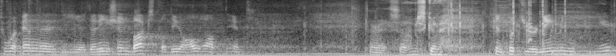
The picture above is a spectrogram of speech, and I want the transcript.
to append uh, the uh, donation box, but they all up empty. All right, so I'm just gonna. You can put your name in here. If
